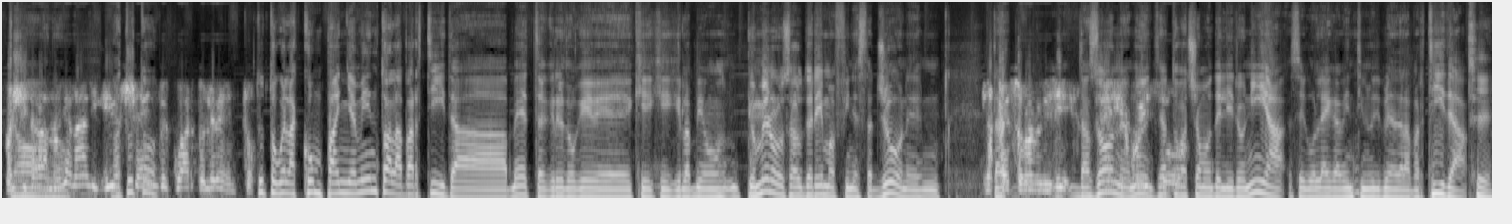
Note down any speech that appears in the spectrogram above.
ma ci No, saranno no. canali che io tutto- scendo e guardo l'evento. Tutto quell'accompagnamento alla partita, Matt, credo che, che- che- che l'abbiamo più o meno lo saluteremo a fine stagione. Ma penso proprio di sì. Da Son, Eh, noi questo- intanto facciamo dell'ironia, si collega 20 minuti prima della partita, Sì.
